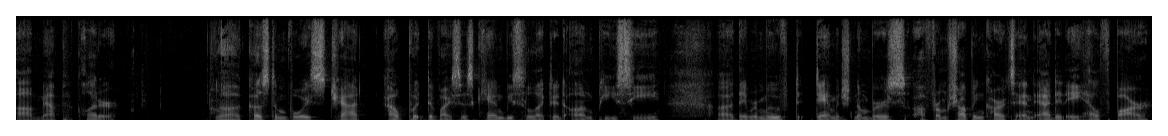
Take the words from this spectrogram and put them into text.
uh, map clutter. Uh, custom voice chat output devices can be selected on PC. Uh, they removed damage numbers uh, from shopping carts and added a health bar.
